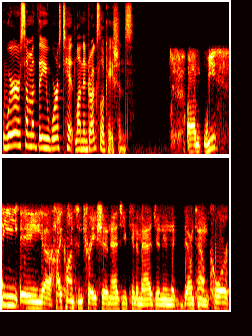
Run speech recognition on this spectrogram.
Where are some of the worst hit London Drugs locations? Um, we see a uh, high concentration, as you can imagine, in the downtown core.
